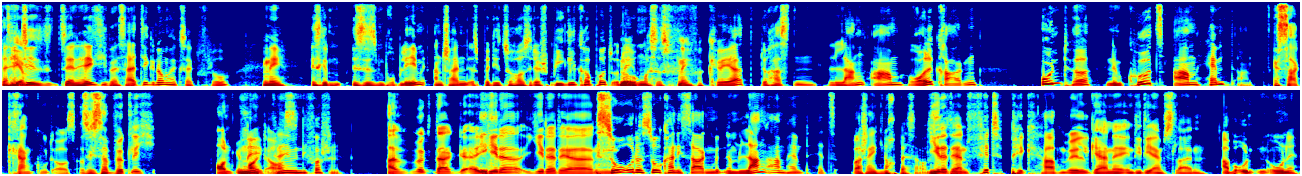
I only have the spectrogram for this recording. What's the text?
Dann hätte, dann hätte ich dich beiseite genommen und gesagt, Flo, nee, es gibt, es ist ein Problem. Anscheinend ist bei dir zu Hause der Spiegel kaputt oder Nee. irgendwas ist Nee. verquert. Du hast einen Langarm-Rollkragen unter einem Kurzarm-Hemd an. es sah krank gut aus. Also ich sah wirklich on Nee, point kann aus. ich mir nicht vorstellen. Also wirklich, da, äh, jeder, jeder, der ein- So oder so kann ich sagen, mit einem Langarmhemd hätte es wahrscheinlich noch besser aus. jeder, der einen Fit-Pick haben will, gerne in die DMs sliden. Aber unten ohne,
